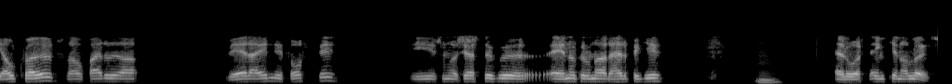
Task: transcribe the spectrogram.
jákvæður þá færðu að vera inn í þorpi í svona sérstöku einogrunar herbyggi Mm. er þú ert enginn á laus.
